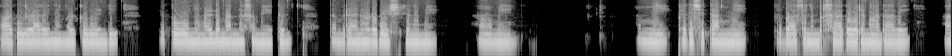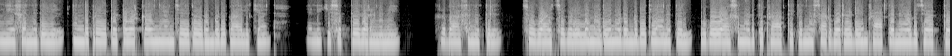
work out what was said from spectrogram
ഭാവികളായ ഞങ്ങൾക്ക് വേണ്ടി എപ്പോഴും ഞങ്ങളുടെ മരണസമയത്തും തമ്പുരാനോട് അപേക്ഷിക്കണമേ. ആമേൻ. അമ്മേ പരിശുദ്ധ അമ്മേ കൃപാസനം പ്രസാദകര മാതാവേ അങ്ങേ സന്നിധിയിൽ എന്റെ പ്രിയപ്പെട്ടവർക്കായി ഞാൻ ചെയ്ത ഉടമ്പടി പാലിക്കാൻ എനിക്ക് ശക്തി തരണമേ. കൃപാസനത്തിൽ ചൊവ്വാഴ്ചകളിലെ മരിയൻ ഉടമ്പടി ധ്യാനത്തിൽ ഉപവാസമെടുത്ത് പ്രാർത്ഥിക്കുന്ന സർവരുടെയും പ്രാർത്ഥനയോട് ചേർത്ത്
